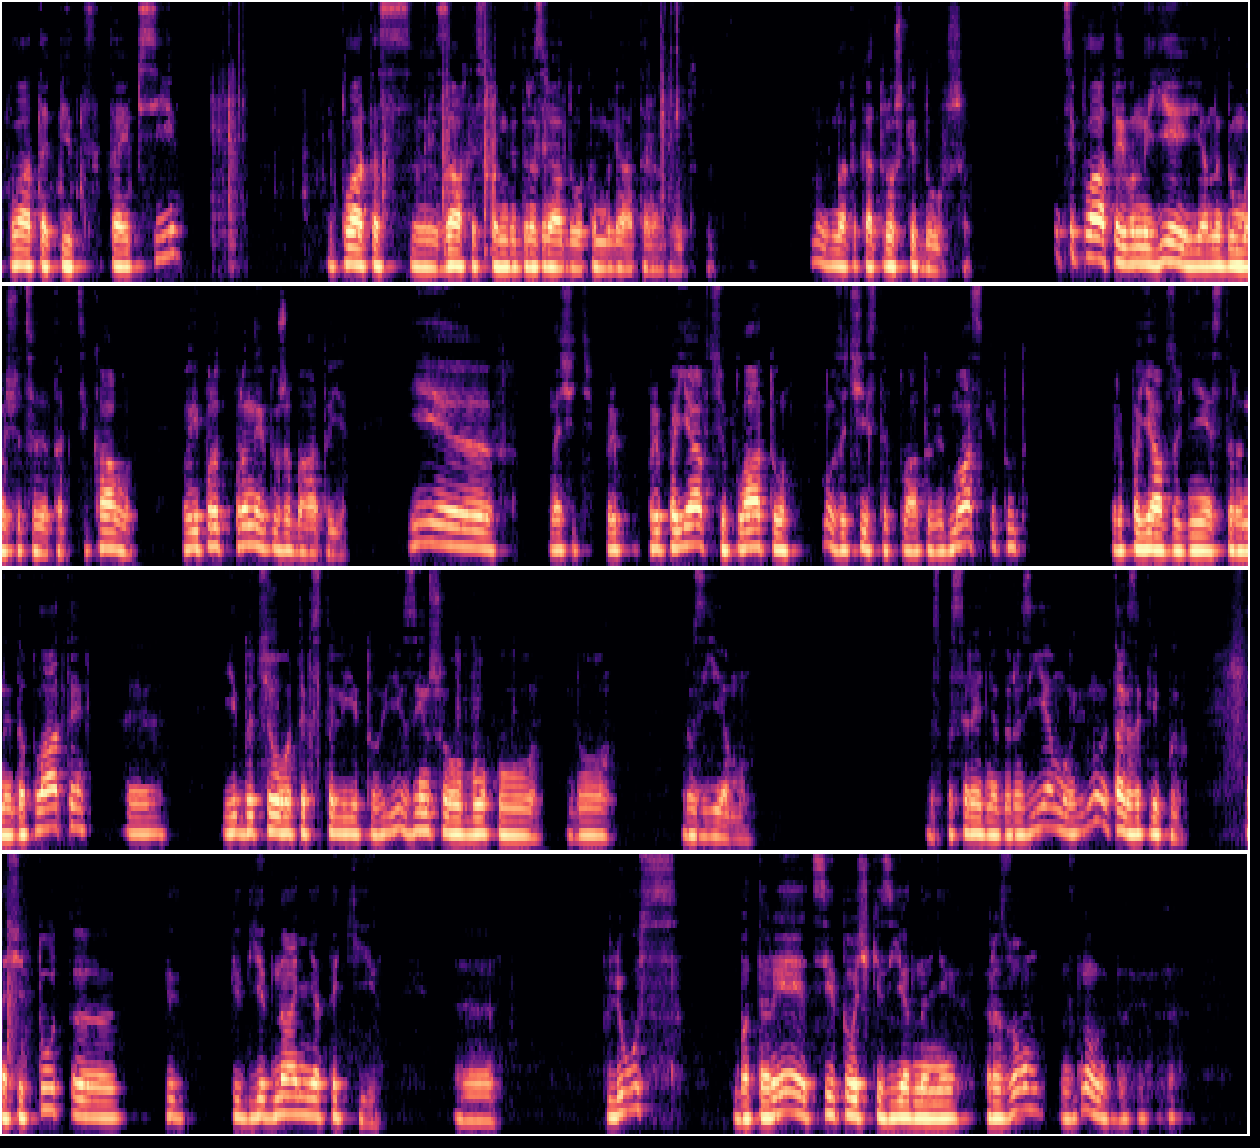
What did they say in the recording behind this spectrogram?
плата під Type-C і плата з е, захистом від розряду акумулятора. От тут. Ну, вона така трошки довша. Ну, Ці плати вони є, і я не думаю, що це так цікаво. І про, про них дуже багато є. І, е, значить, при, припаяв цю плату, ну, зачистив плату від маски тут, припаяв з однієї сторони до плати е, і до цього текстоліту, і з іншого боку до роз'єму. Безпосередньо до роз'єму, ну і так закріпив. Значить, тут е, під- під'єднання такі. Е, плюс батарея, ці точки з'єднані разом. Ну,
